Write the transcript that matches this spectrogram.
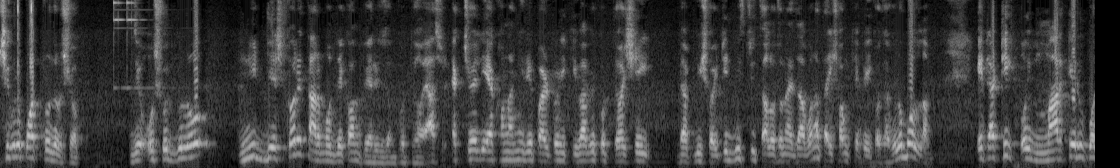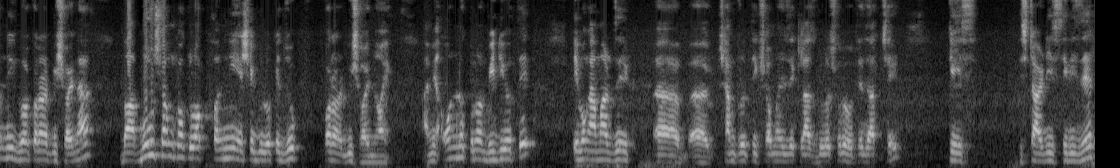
সেগুলো পথ প্রদর্শক। যে ওষুধগুলো নির্দেশ করে তার মধ্যে কম্প্যারিজন করতে হয়। অ্যাকচুয়ালি এখন আমি রেপার্টরি কীভাবে করতে হয় সেই বিষয়টির বিস্তৃত আলোচনায় যাব না, তাই সংক্ষেপে এই কথাগুলো বললাম। এটা ঠিক ওই মার্কের উপর নির্ভর করার বিষয় না, বা বহু সংখ্যক লক্ষণ নিয়ে সেগুলোকে যোগ করার বিষয় নয়। আমি অন্য কোনো ভিডিওতে এবং আমার যে সাম্প্রতিক সময়ে যে ক্লাসগুলো শুরু হতে যাচ্ছে কেস স্টাডি সিরিজের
